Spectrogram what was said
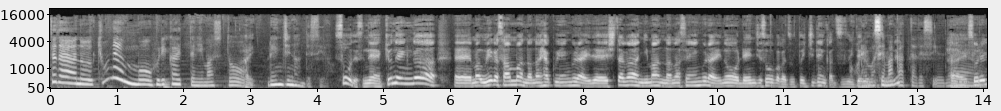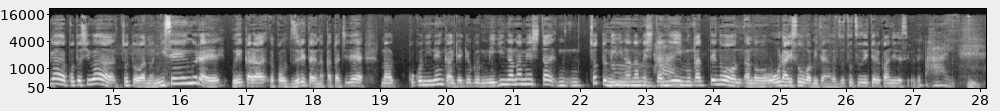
ただあの去年も振り返ってみますと、はい、レンジなんですよ。そうですね。去年が、えーまあ、上が3万700円ぐらいで下が2万7000円ぐらいのレンジ相場がずっと1年間続いてるんですよ、ね、狭かったですよね、はい、それが今年はちょっとあの2000円ぐらい上からこうずれたような形で、まあ、ここ2年間結局右斜め下ちょっと右斜め下に向かってのはい、あの往来相場みたいなのがずっと続いてる感じですよね。はい。うん、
